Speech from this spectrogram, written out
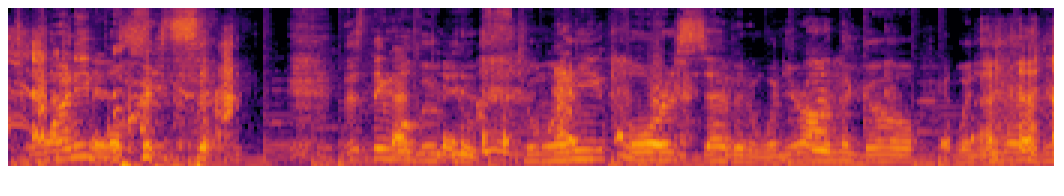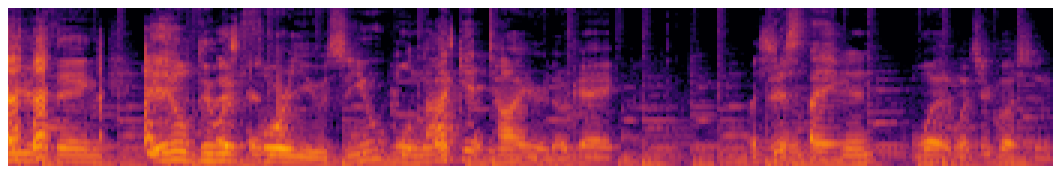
24 7. This thing will loop you 24 7 when you're on the go, when you want to do your thing. It'll do it for you, so you will not get tired. Okay. This thing. Question. What? What's your question?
